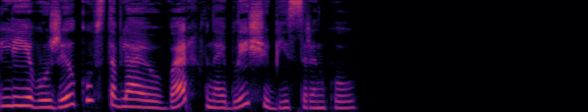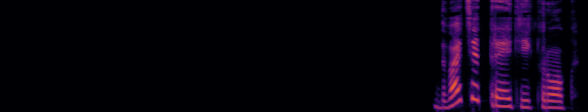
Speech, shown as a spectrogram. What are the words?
Ліву жилку вставляю вверх в найближчу бісеринку. Двадцять третій крок.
